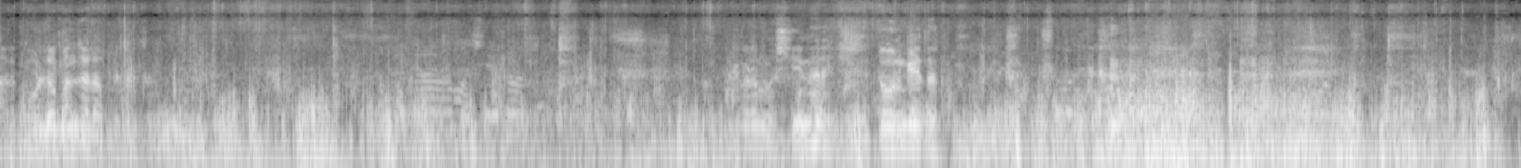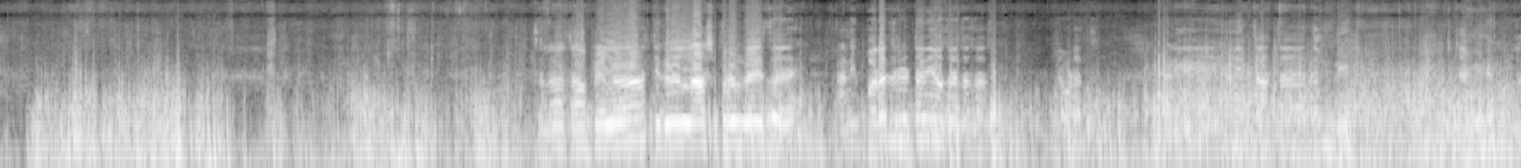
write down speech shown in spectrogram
आता कोल्हा पण झालं आपल्याकडचं आपल्या म्हशी आहेत ना. आपल्याकडं मशीन आहे. टोनगे येतात चला आता आपल्याला तिकडे लास्टपर्यंत जायचं आहे आणि परत रिटर्न यायचं आहे तसाच. आणि आता दमली स्टॅमिना खोला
